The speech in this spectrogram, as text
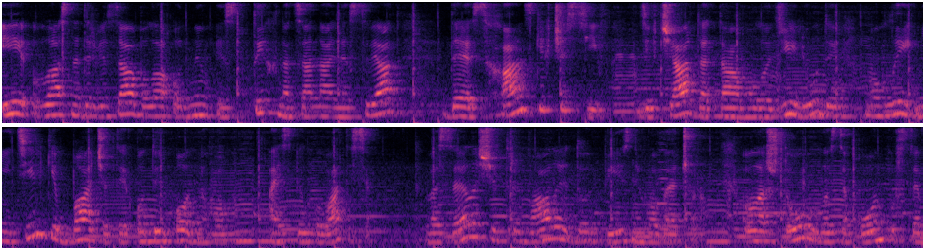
І власне дервіза була одним із тих національних свят, де з ханських часів дівчата та молоді люди могли не тільки бачити один одного, а й спілкуватися. Веселищі тривали до пізнього вечора. Влаштовувалися конкурси,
